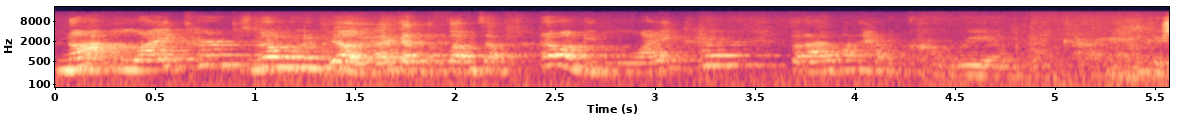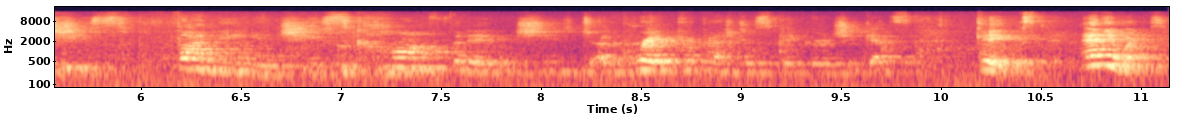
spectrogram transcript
not like her, because I don't want to be, I got the thumbs up. I don't want to be like her, but I want to have a career like her. Because she's funny and she's confident and she's a great professional speaker and she gets gigs. Anyways,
